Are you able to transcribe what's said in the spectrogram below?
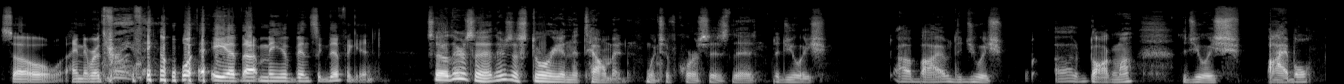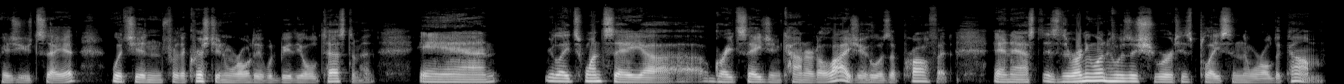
So I never threw anything away. That may have been significant. So there's a there's a story in the Talmud, which of course is the the Jewish uh, Bible, the Jewish uh, dogma, the Jewish Bible, as you'd say it, which in for the Christian world it would be the Old Testament, and relates once a uh, great sage encountered Elijah, who was a prophet, and asked, "Is there anyone who is assured his place in the world to come?"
